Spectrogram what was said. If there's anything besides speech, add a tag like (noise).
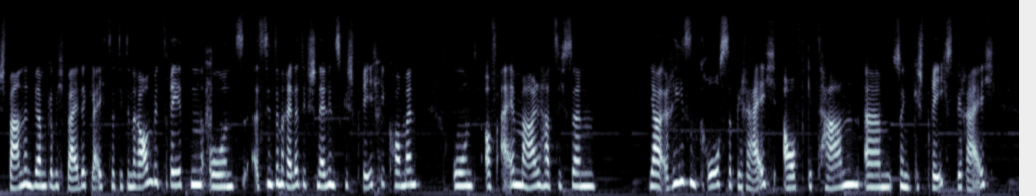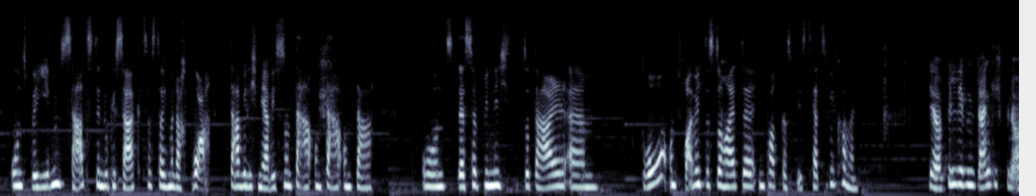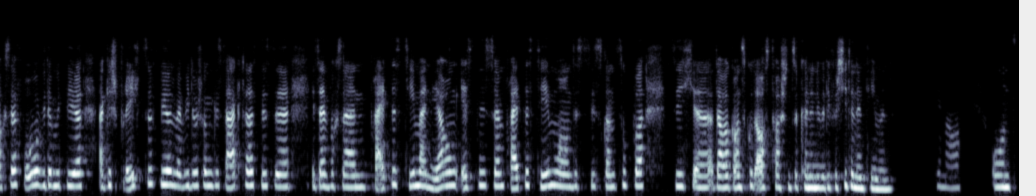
spannend. Wir haben, glaube ich, beide gleichzeitig den Raum betreten und sind dann relativ schnell ins Gespräch gekommen. Und auf einmal hat sich so ein ja, riesengroßer Bereich aufgetan, ähm, so ein Gesprächsbereich. Und bei jedem Satz, den du gesagt hast, habe ich mir gedacht, boah, da will ich mehr wissen und da und da und da. Und deshalb bin ich total ähm, froh und freue mich, dass du heute im Podcast bist. Herzlich willkommen. Ja, vielen lieben Dank. Ich bin auch sehr froh, wieder mit dir ein Gespräch zu führen, weil wie du schon gesagt hast, das äh, ist einfach so ein breites Thema. Ernährung, Essen ist so ein breites Thema und es ist ganz super, sich äh, da ganz gut austauschen zu können über die verschiedenen Themen. Genau. Und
